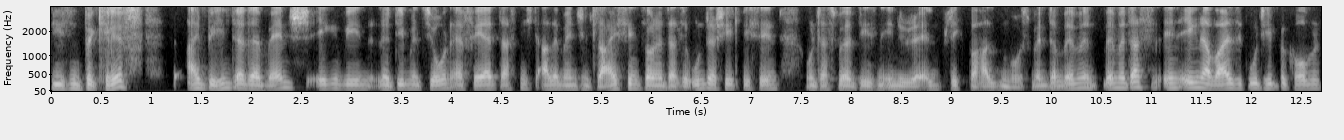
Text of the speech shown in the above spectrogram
diesen Begriff ein behinderter Mensch irgendwie eine Dimension erfährt, dass nicht alle Menschen gleich sind, sondern dass sie unterschiedlich sind und dass wir diesen individuellen Blick behalten muss. Wenn, wenn, wir, wenn wir das in irgendeiner Weise gut hinbekommen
